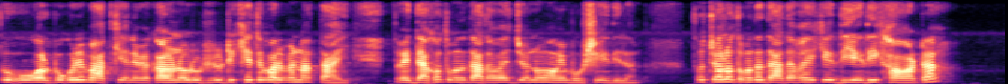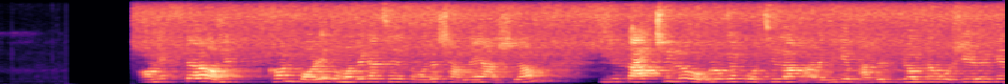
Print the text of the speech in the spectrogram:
তো ও অল্প করে ভাত খেয়ে নেবে, কারণ ও রুটি রুটি খেতে পারবে না তাই। তো এই দেখো তোমাদের দাদাভাইয়ের জন্য আমি বসিয়ে দিলাম। তো চলো তোমাদের দাদাভাইকে দিয়ে দিই খাওয়াটা। অনেকটা, অনেকক্ষণ পরে তোমাদের কাছে, তোমাদের সামনে আসলাম। কিছু কাজ ছিল, ওগুলোকে করছিলাম, আর এদিকে ভাতের জলটা বসিয়ে রেখে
